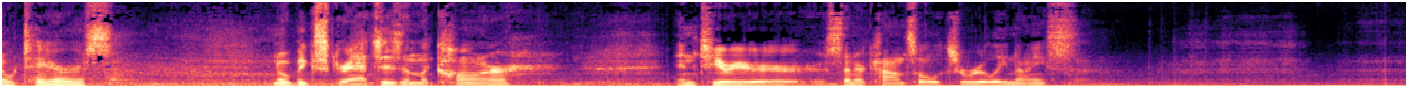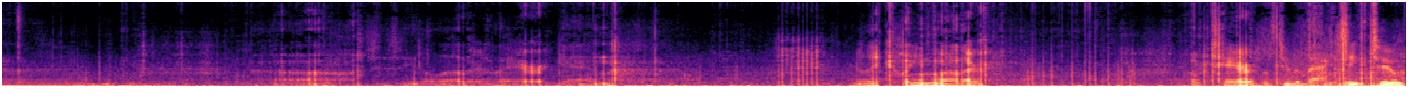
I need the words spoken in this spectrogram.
No tears. No big scratches in the car. Interior center console looks really nice. Uh, see the leather there again. Really clean leather. No tears. Let's do the back seat too.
